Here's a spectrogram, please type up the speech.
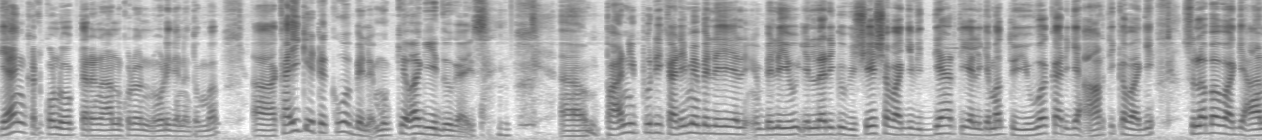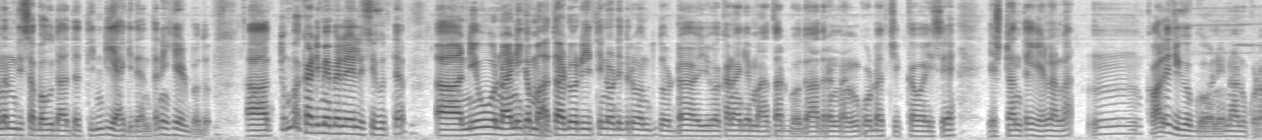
ಗ್ಯಾಂಗ್ ಕಟ್ಕೊಂಡು ಹೋಗ್ತಾರೆ. ನಾನು ಕೂಡ ನೋಡಿದ್ದೇನೆ ತುಂಬ. ಕೈಗೆಟಕುವ ಬೆಲೆ ಮುಖ್ಯವಾಗಿ ಇದು ಗೈಸ್ ಪಾನಿಪುರಿ ಕಡಿಮೆ ಬೆಲೆಯಲ್ಲಿ, ಬೆಲೆಯು ಎಲ್ಲರಿಗೂ ವಿಶೇಷವಾಗಿ ವಿದ್ಯಾರ್ಥಿಗಳಿಗೆ ಮತ್ತು ಯುವಕರಿಗೆ ಆರ್ಥಿಕವಾಗಿ ಸುಲಭವಾಗಿ ಆನಂದಿಸಬಹುದಾದ ತಿಂಡಿಯಾಗಿದೆ ಅಂತಲೇ ಹೇಳ್ಬೋದು. ತುಂಬ ಕಡಿಮೆ ಬೆಲೆಯಲ್ಲಿ ಸಿಗುತ್ತೆ. ನೀವು ನಾನೀಗ ಮಾತಾಡುವ ರೀತಿ ನೋಡಿದರೆ ಒಂದು ದೊಡ್ಡ ಯುವಕನಾಗೆ ಮಾತಾಡ್ಬೋದು. ಆದರೆ ನಂಗೆ ಕೂಡ ಚಿಕ್ಕ ವಯಸ್ಸೇ ಎಷ್ಟಂತ ಹೇಳಲ್ಲ. ಕಾಲೇಜಿಗೆ ಹೋಗುವವನೇ ನಾನು ಕೂಡ.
